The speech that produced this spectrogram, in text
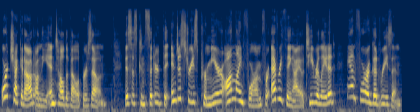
or check it out on the Intel Developer Zone. This is considered the industry's premier online forum for everything IoT related, and for a good reason.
